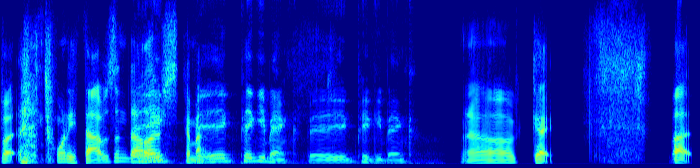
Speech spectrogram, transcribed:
but twenty thousand dollars. Come on. Big piggy bank. Big piggy bank. Okay. But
